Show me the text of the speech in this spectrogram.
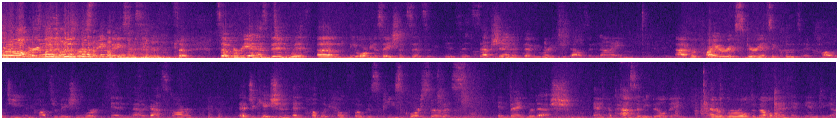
we're all very much on a first name basis here. So, so Maria has been with um, the organization since its inception in February 2009. Uh, Her prior experience includes ecology and conservation work in Madagascar, education and public health focused Peace Corps service in Bangladesh, and capacity building at a rural development in India.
